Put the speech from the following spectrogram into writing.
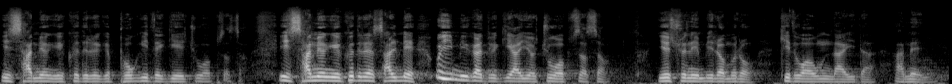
이 사명이 그들에게 복이 되게 해 주옵소서. 이 사명이 그들의 삶에 의미가 되게 하여 주옵소서. 예수님 이름으로 기도하옵나이다. 아멘.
